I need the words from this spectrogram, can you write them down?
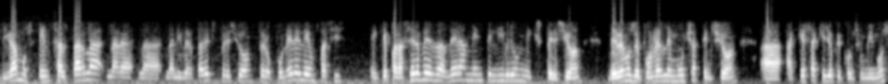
digamos, ensaltar la, la, libertad de expresión, pero poner el énfasis en que para ser verdaderamente libre una expresión debemos de ponerle mucha atención a, qué es aquello que consumimos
